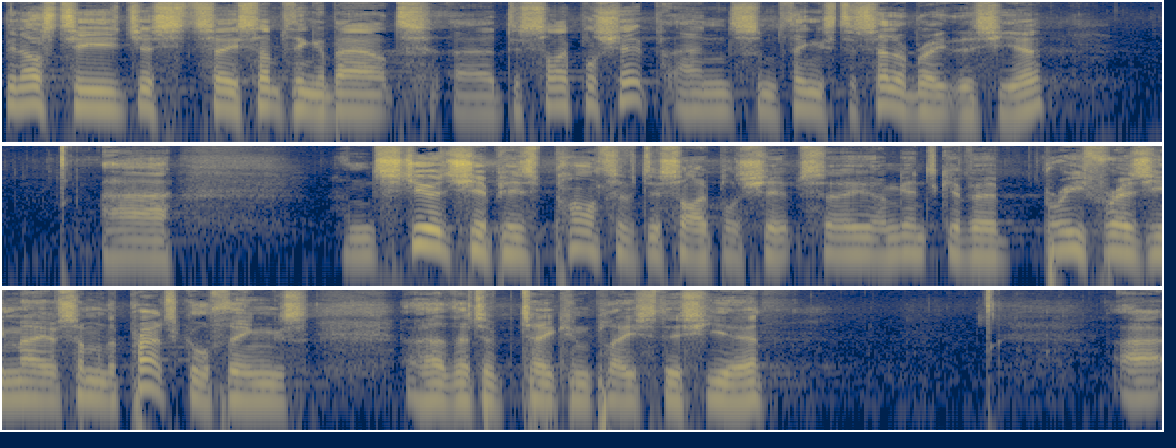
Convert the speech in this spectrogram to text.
been asked to just say something about uh, discipleship and some things to celebrate this year. Uh, and stewardship is part of discipleship, so I'm going to give a brief resume of some of the practical things uh, that have taken place this year. Uh,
